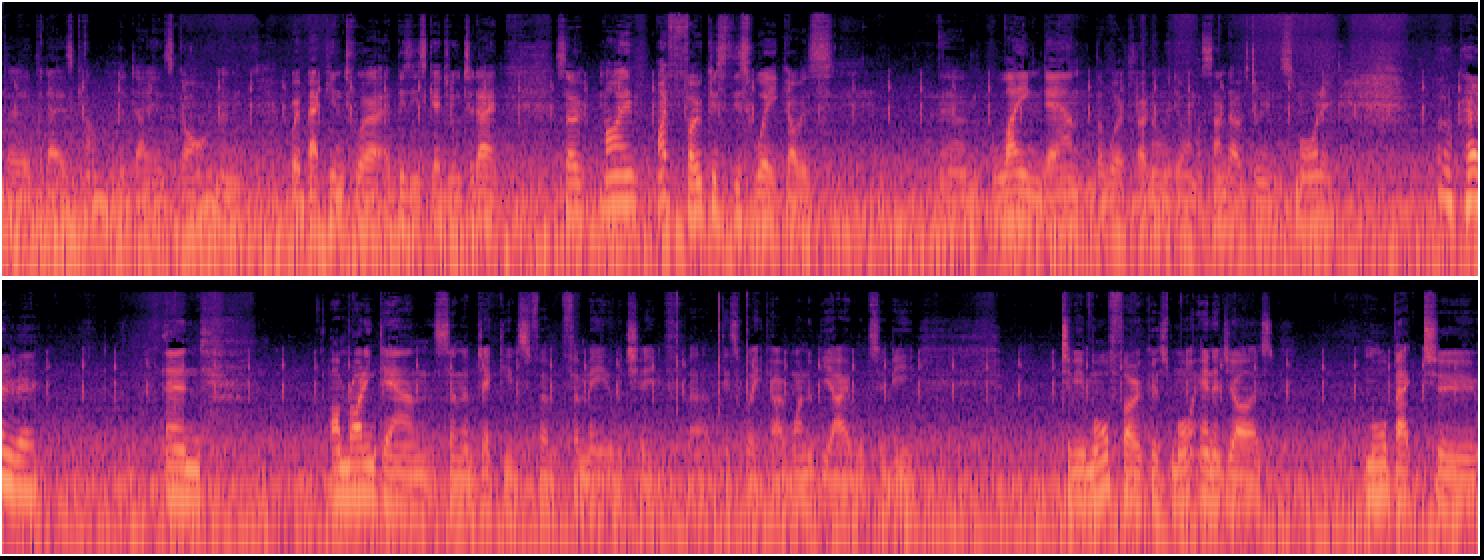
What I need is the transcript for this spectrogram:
the, the day has come and the day is gone, and we're back into a, a busy schedule today. So, my, my focus this week, I was um, laying down the work that I normally do on a Sunday. I was doing it this morning. Oh, payback and I'm writing down some objectives for, for me to achieve uh, this week. I want to be able to be to be more focused, more energized, more back to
